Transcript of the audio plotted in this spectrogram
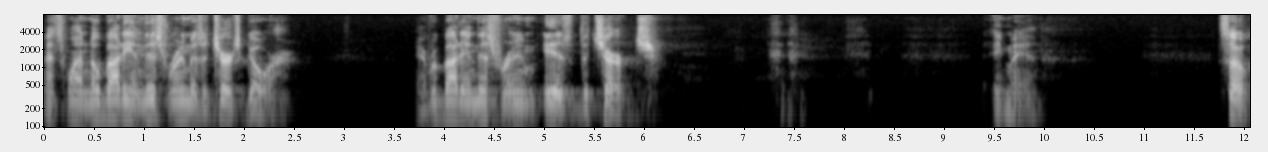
That's why nobody in this room is a church goer. Everybody in this room is the church. Amen. So,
